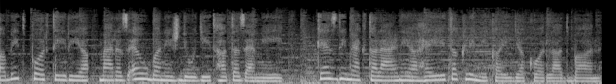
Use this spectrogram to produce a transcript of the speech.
A Bitport írja, már az EU-ban is gyógyíthat az EMI. Kezdi megtalálni a helyét a klinikai gyakorlatban.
